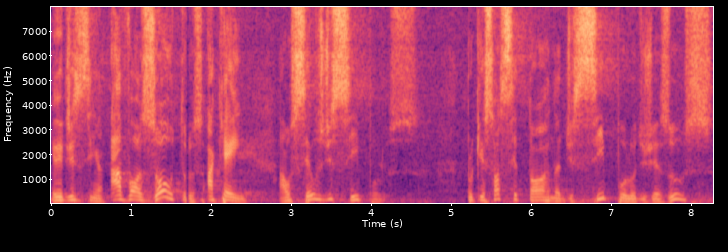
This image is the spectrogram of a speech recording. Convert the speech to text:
Ele disse assim: a vós outros, a quem? Aos seus discípulos. Porque só se torna discípulo de Jesus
